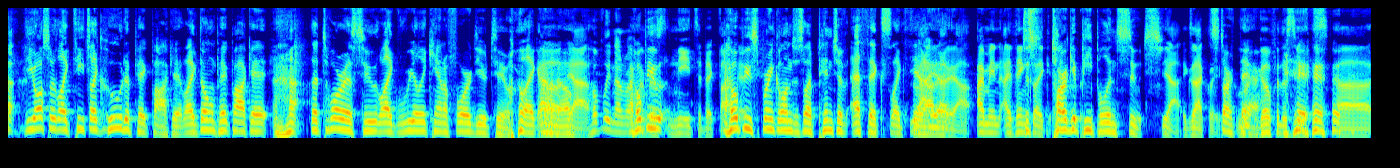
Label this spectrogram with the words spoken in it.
do you also like teach like who to pickpocket? Like, don't pickpocket the tourists who like really can't afford you to. like, I don't know. Uh, Yeah, hopefully none of our I hope you- need to pickpocket. I hope you sprinkle in just a pinch of ethics like Yeah, throughout yeah, it. yeah. I mean, I think Just like target people in suits. yeah, exactly. Start there. go for the suits. uh,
